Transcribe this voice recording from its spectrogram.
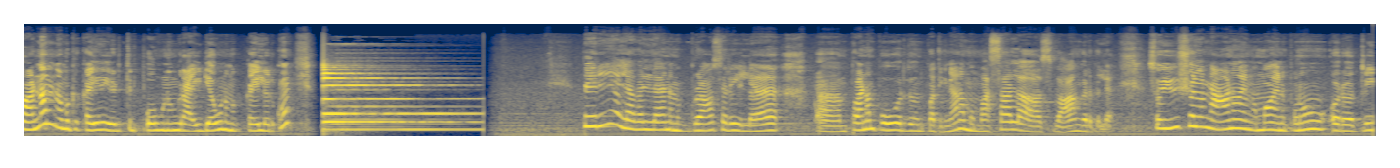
பணம் நமக்கு கையில் எடுத்துகிட்டு போகணுங்கிற ஐடியாவும் நமக்கு கையில் இருக்கும். பெரிய லெவலில் நம்ம க்ராசரியில் பணம் போகிறது வந்து பார்த்திங்கன்னா நம்ம மசாலாஸ் வாங்குறதில்ல. ஸோ யூஸ்வலாக நானும் எங்கள் அம்மா என்ன பண்ணுவோம் ஒரு த்ரீ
